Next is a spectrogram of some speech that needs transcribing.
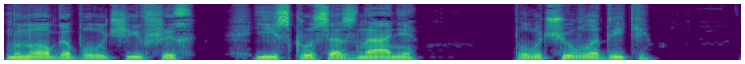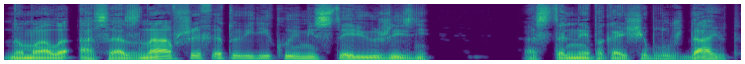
Много получивших искру сознания получу владыки, но мало осознавших эту великую мистерию жизни. Остальные пока еще блуждают.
